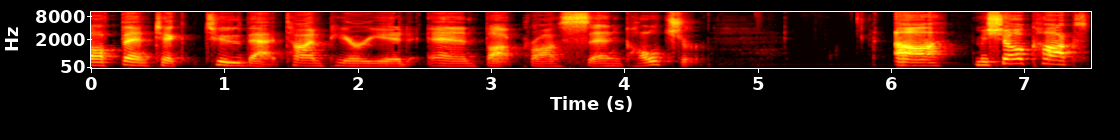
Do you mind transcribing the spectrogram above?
authentic to that time period and thought process and culture. Uh, Michelle Cox,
